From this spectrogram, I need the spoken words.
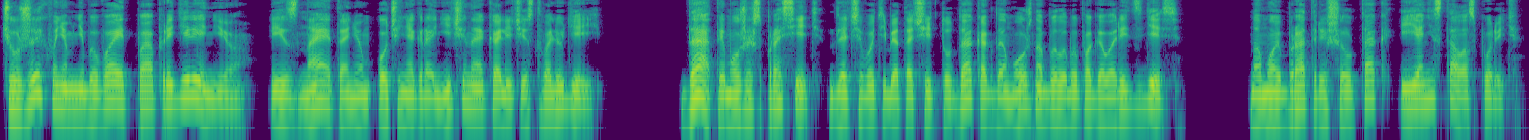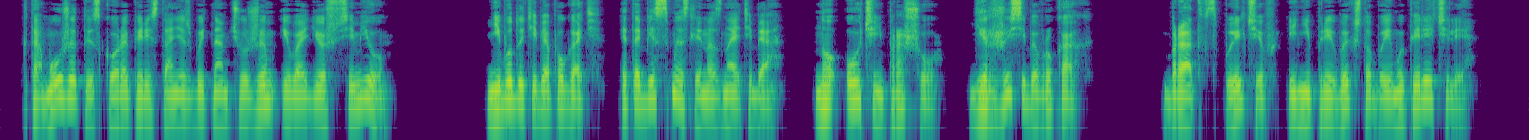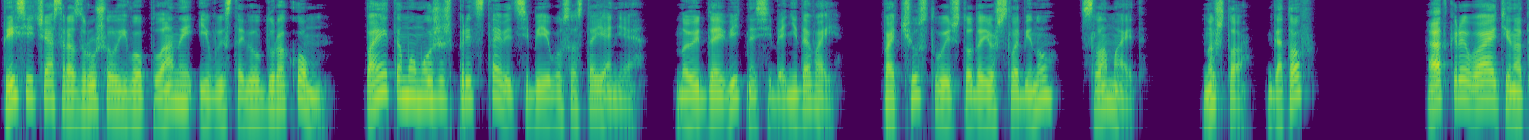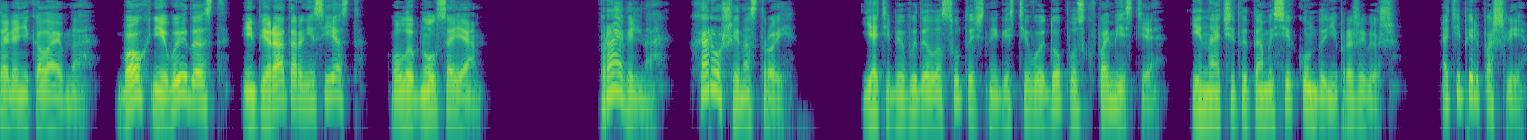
Чужих в нем не бывает по определению, и знает о нем очень ограниченное количество людей. Да, ты можешь спросить, для чего тебя тащить туда, когда можно было бы поговорить здесь. Но мой брат решил так, и я не стала спорить. К тому же ты скоро перестанешь быть нам чужим и войдешь в семью. Не буду тебя пугать, это бессмысленно, зная тебя. Но очень прошу, держи себя в руках. Брат вспыльчив и не привык, чтобы ему перечили. Ты сейчас разрушил его планы и выставил дураком, поэтому можешь представить себе его состояние. Но и давить на себя не давай. Почувствует, что даешь слабину, сломает. Ну что, готов? «Открывайте, Наталья Николаевна. Бог не выдаст, император не съест», — улыбнулся я. «Правильно. Хороший настрой. Я тебе выдала суточный гостевой допуск в поместье, иначе ты там и секунды не проживешь. А теперь пошли».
